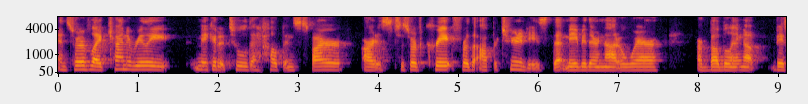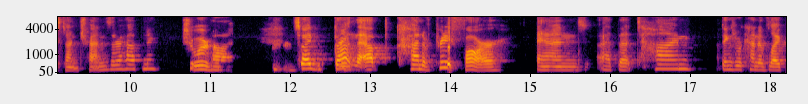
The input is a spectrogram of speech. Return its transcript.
and sort of like trying to really make it a tool to help inspire artists to sort of create for the opportunities that maybe they're not aware are bubbling up based on trends that are happening. Sure. Uh, so I'd gotten the app kind of pretty far. And at that time, things were kind of like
